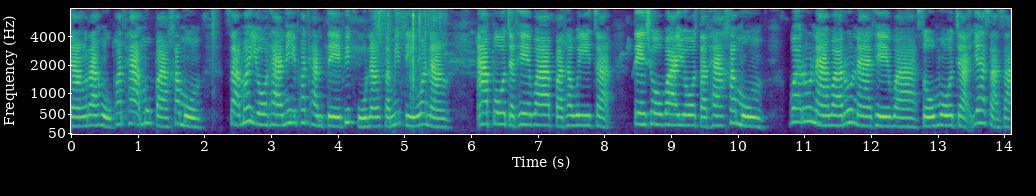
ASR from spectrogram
นางราหูพัทธมุปาขมงสามโยธานิพัทันเตพิขูนางสมิติงวานางอาโปจะเทวาปัทวีจะเตโชวาโยตถาขมุง วารุณาวารุณาเทวา โสโมจะยาสาสา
